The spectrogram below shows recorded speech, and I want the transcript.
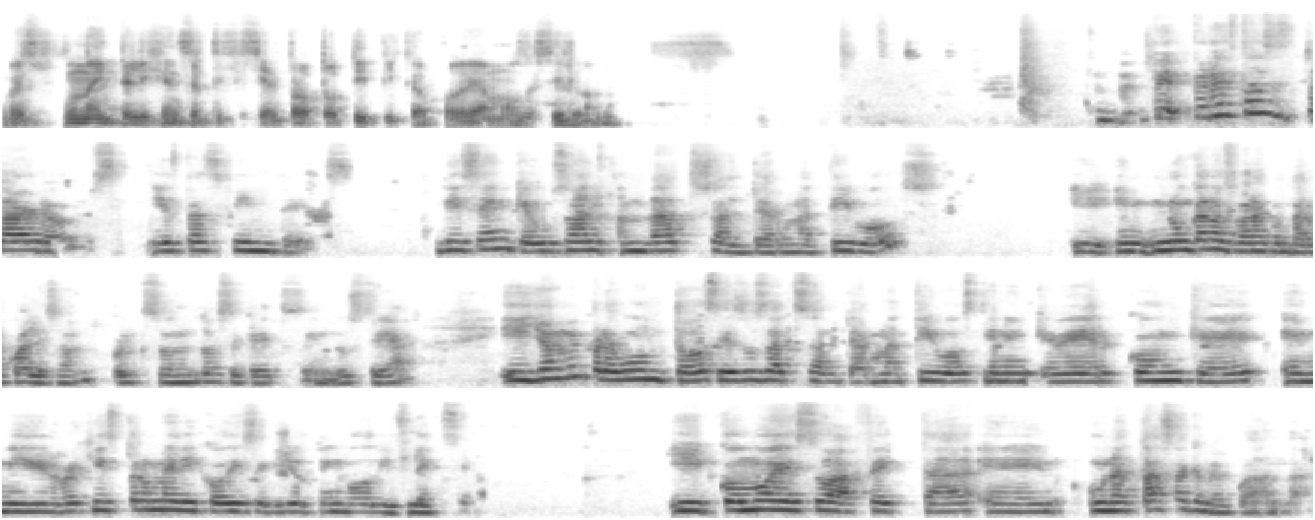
Es una inteligencia artificial prototípica, podríamos decirlo, ¿no? Pero estas startups y estas fintechs dicen que usan datos alternativos y, nunca nos van a contar cuáles son, porque son los secretos de industria. Y yo me pregunto si esos datos alternativos tienen que ver con que en mi registro médico dice que yo tengo dislexia y cómo eso afecta en una tasa que me puedan dar,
